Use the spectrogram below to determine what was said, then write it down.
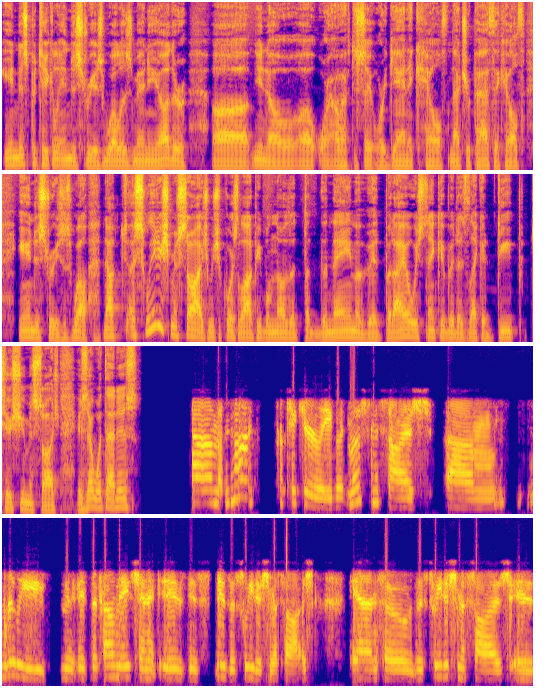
in this particular industry as well as many other, uh, you know, uh, or I'll have to say organic health, naturopathic health industries as well. Now, a Swedish massage, which of course a lot of people know the, the, the name of it, but I always think of it as like a deep tissue massage. Is that what that is? Um, not particularly, but most massage um, really the, the foundation is, is is a Swedish massage, and so the Swedish massage is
